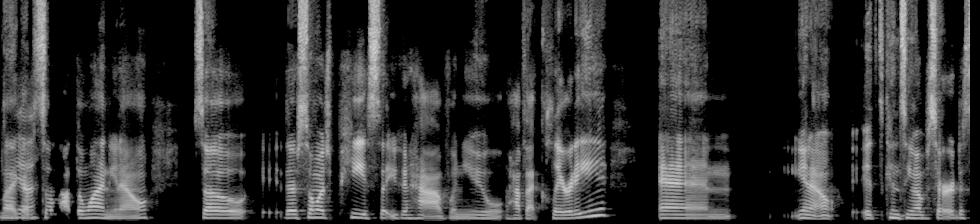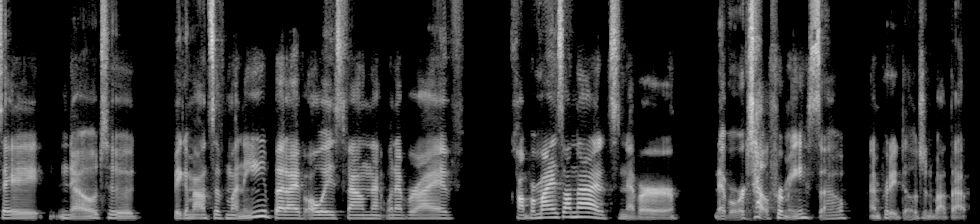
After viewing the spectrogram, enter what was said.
like yeah. I'm still not the one, you know? So there's so much peace that you can have when you have that clarity. And, you know, it can seem absurd to say no to big amounts of money, but I've always found that whenever I've compromised on that, it's never never worked out for me. So I'm pretty diligent about that.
